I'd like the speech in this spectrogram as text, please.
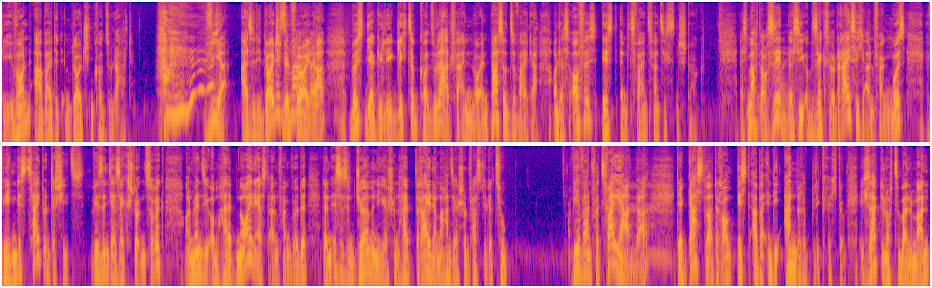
die Yvonne arbeitet im deutschen Konsulat. Ha! Wir, also die Deutschen in Florida, müssen ja gelegentlich zum Konsulat für einen neuen Pass und so weiter. Und das Office ist im 22. Stock. Es macht auch Sinn, dass sie um 6.30 Uhr anfangen muss, wegen des Zeitunterschieds. Wir sind ja sechs Stunden zurück. Und wenn sie um halb neun erst anfangen würde, dann ist es in Germany ja schon halb drei, da machen sie ja schon fast wieder zu. Wir waren vor zwei Jahren da. Der Gastwarteraum ist aber in die andere Blickrichtung. Ich sagte noch zu meinem Mann,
